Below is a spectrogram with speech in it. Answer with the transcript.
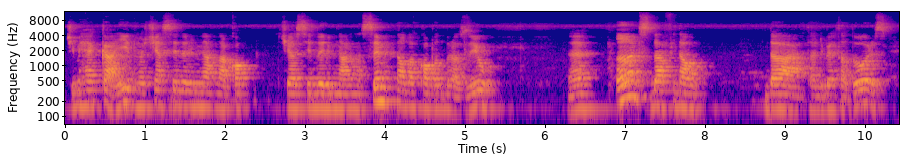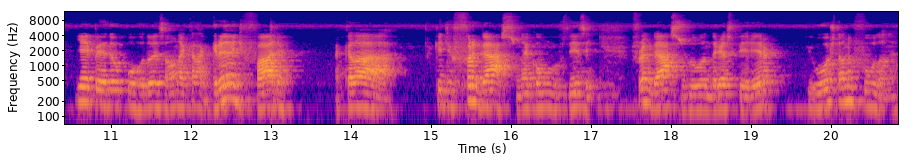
time recaído, já tinha sido eliminado na Copa, tinha sido eliminado na semifinal da Copa do Brasil, né? Antes da final da, da Libertadores. E aí perdeu por 2x1 naquela grande falha, aquela, aquele frangaço, né? Como dizem, frangaço do Andreas Pereira, que hoje está no Fula, né?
